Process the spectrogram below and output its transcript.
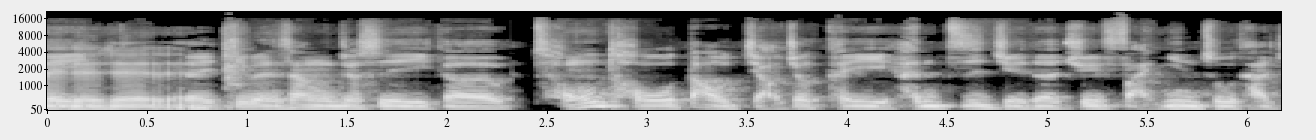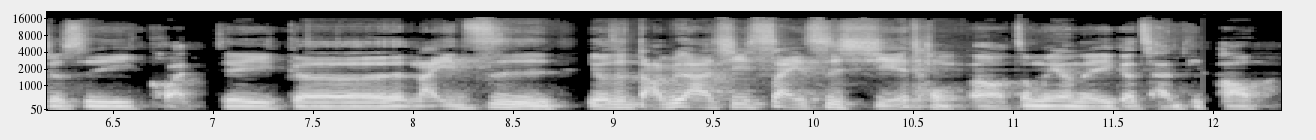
对对对对，对，基本上就是一个从头到脚就可以很直觉的去反映出它就是一款这个来自有着 WRC 赛事血统啊这么样的一个产品。好。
